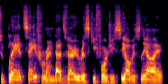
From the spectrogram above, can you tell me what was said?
to play it safer, and that's very risky for GC. Obviously, I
